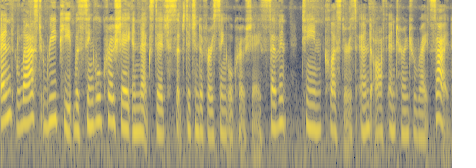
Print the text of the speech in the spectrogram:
and last repeat with single crochet in next stitch, slip stitch into first single crochet. 17 clusters, end off and turn to right side.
